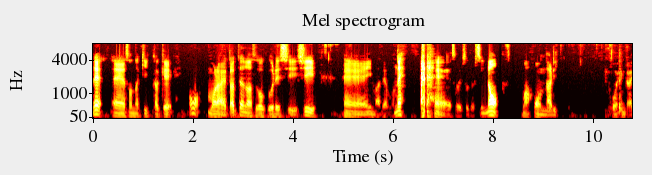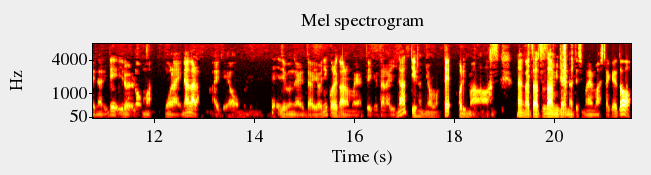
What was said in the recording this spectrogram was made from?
で、えー、そんなきっかけをもらえたっていうのはすごく嬉しいし、えー、今でもね、えー、そういう人たちの、まあ、本なり、講演会なりでいろいろ、まあ、もらいながらアイデアをで自分のやりたいようにこれからもやっていけたらいいなっていうふうに思っております。なんか雑談みたいになってしまいましたけど、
